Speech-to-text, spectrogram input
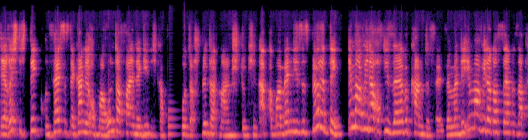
der richtig dick und fest ist, der kann dir auch mal runterfallen, der geht nicht kaputt, da splittert mal ein Stückchen ab. Aber wenn dieses blöde Ding immer wieder auf dieselbe Kante fällt, wenn man dir immer wieder dasselbe sagt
